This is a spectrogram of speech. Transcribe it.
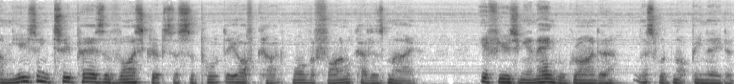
I'm using two pairs of vice grips to support the offcut while the final cut is made. If using an angle grinder, this would not be needed.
